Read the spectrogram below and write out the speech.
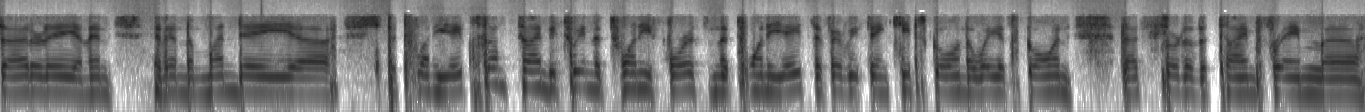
Saturday, and then and then the Monday, uh, the 28th, sometime between the 24th and the 28th, if everything keeps going the way it's going. That's sort of the time frame. Uh,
